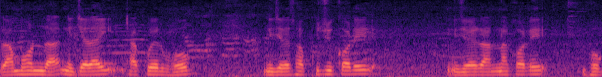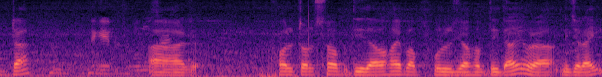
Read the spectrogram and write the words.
ব্রাহ্মণরা নিজেরাই ঠাকুরের ভোগ, নিজেরা সব কিছু করে। নিজেরা রান্না করে ভোগটা আর ফল টল সব দিয়ে দেওয়া হয় বা ফুল সব দিয়ে দেওয়া হয় ওরা নিজেরাই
